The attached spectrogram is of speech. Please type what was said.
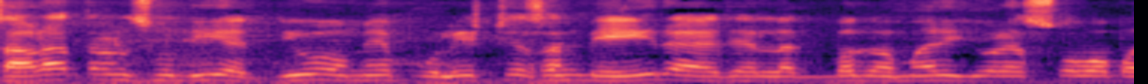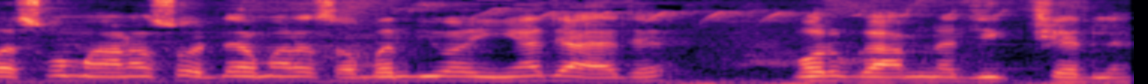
સાડા ત્રણ સુધી હજુ અમે પોલીસ સ્ટેશન બેસી રહ્યા છે. લગભગ અમારી જોડે સો બસો માણસો એટલે અમારા સંબંધીઓ અહીંયા જ આવ્યા છે. મારું ગામ નજીક છે એટલે.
